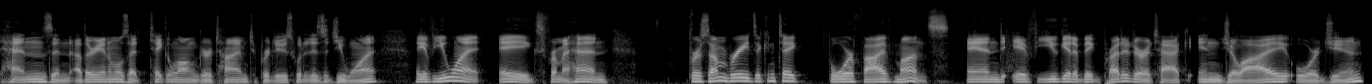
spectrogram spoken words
hens and other animals that take a longer time to produce what it is that you want. Like if you want eggs from a hen, for some breeds it can take four or five months. And if you get a big predator attack in july or june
